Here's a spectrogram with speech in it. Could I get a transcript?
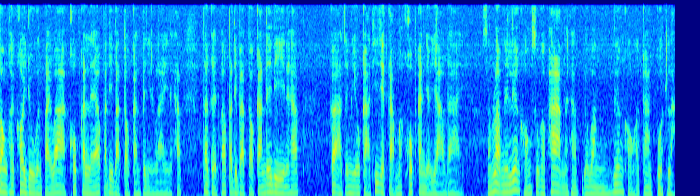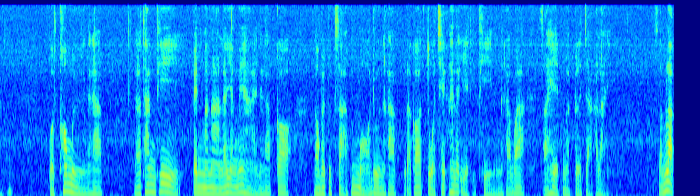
ต้องค่อยๆดูกันไปว่าคบกันแล้วปฏิบัติต่อกันเป็นอย่างไรนะครับ ถ้าเกิดว่าปฏิบัติต่อกันได้ดีนะครับ ก็อาจจะมีโอกาสที่จะกลับมาคบกันยาวๆได้ สำหรับในเรื่องของสุขภาพนะครับ ระวังเรื่องของอาการปวดหลัง ปวดข้อมือนะครับ แล้วท่านที่เป็นมานานแล้วยังไม่หายนะครับ ก็ลองไปปรึกษาคุณหมอดูนะครับ แล้วก็ตรวจเช็คให้ละเอียดอีกทีหนึ่งนะครับ ว่าสาเหตุมาเกิดจากอะไรสำหรับ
